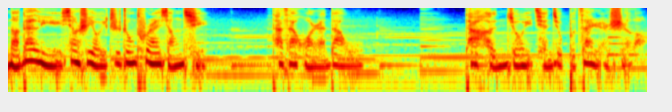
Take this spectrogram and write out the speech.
脑袋里像是有一只钟突然响起，他才恍然大悟。他很久以前就不在人世了。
